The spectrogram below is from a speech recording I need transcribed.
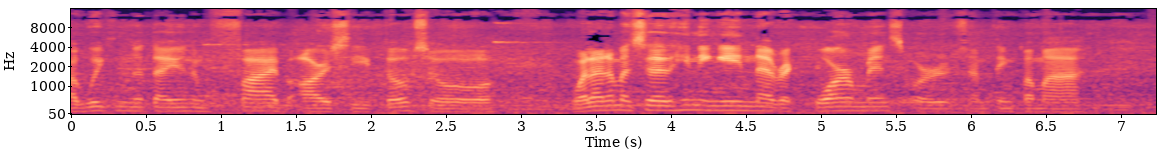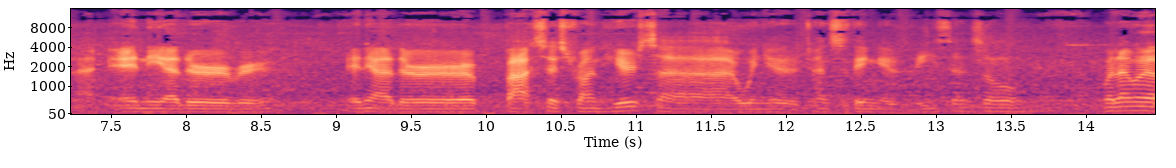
Mag-wait muna tayo ng 5 hours dito. So wala naman sila hiningin na requirements or something pa ma uh, any other any other passes around here sa when you're transiting a visa. So wala wala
